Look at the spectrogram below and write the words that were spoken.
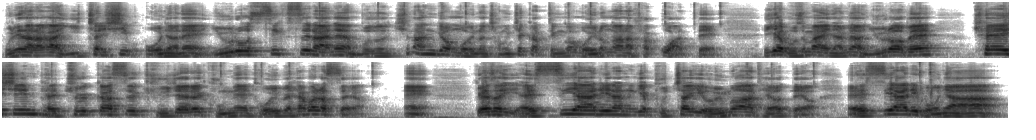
우리나라가 2015년에 유로 6라는 무슨 친환경 뭐 이런 정책 같은 거 뭐 이런 거 하나 갖고 왔대. 이게 무슨 말이냐면 유럽의 최신 배출가스 규제를 국내에 도입을 해버렸어요. 예. 그래서 이 SCR이라는 게 부착이 의무화 되었대요. SCR이 뭐냐?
